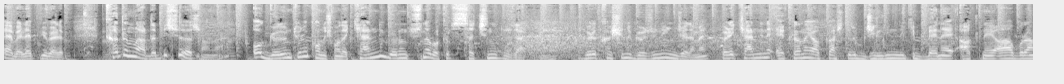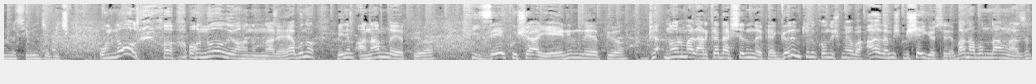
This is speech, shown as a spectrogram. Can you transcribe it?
ebelep gübelep kadınlarda bir süre sonra o görüntülü konuşmada kendi görüntüsüne bakıp saçını düzeltme böyle kaşını gözünü inceleme böyle kendini ekrana yaklaştırıp cildindeki bene akne a buramda sivilce biç o ne oluyor o ne oluyor hanımlar ya ya bunu benim anam da yapıyor Z kuşağı yeğenim de yapıyor. normal arkadaşların da yapıyor. Görüntülü konuşmaya bak. Aramış bir şey gösteriyor. Bana bundan lazım.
